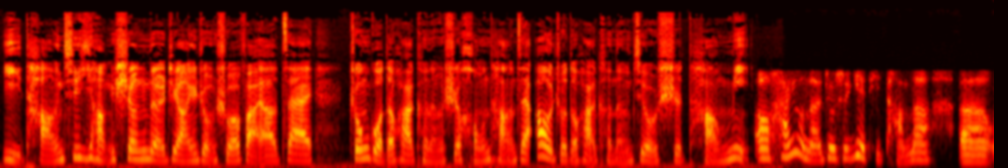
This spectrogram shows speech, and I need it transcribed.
以糖去养生的这样一种说法呀。在中国的话，可能是红糖；在澳洲的话，可能就是糖蜜。哦，还有呢，就是液体糖呢。呃，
